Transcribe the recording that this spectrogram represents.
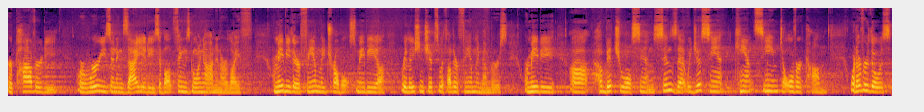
or poverty or worries and anxieties about things going on in our life. Or maybe they're family troubles, maybe uh, relationships with other family members, or maybe uh, habitual sins, sins that we just can't seem to overcome. Whatever those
